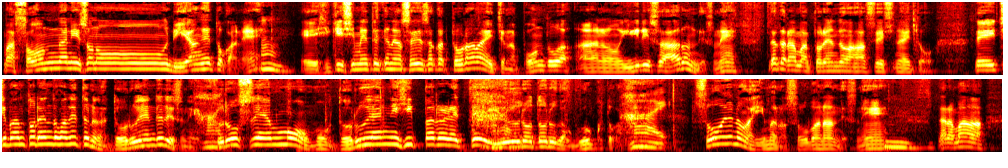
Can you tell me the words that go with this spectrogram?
まあそんなにその、利上げとかね、うん、えー、引き締め的な政策が取らないっていうのは、ポンドは、あの、イギリスはあるんですね。だからまあトレンドが発生しないと。で、一番トレンドが出てるのはドル円でですね、はい、クロス円ももうドル円に引っ張られて、ユーロドルが動くとかね、はい、そういうのが今の相場なんですね。うん、だからまあ、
